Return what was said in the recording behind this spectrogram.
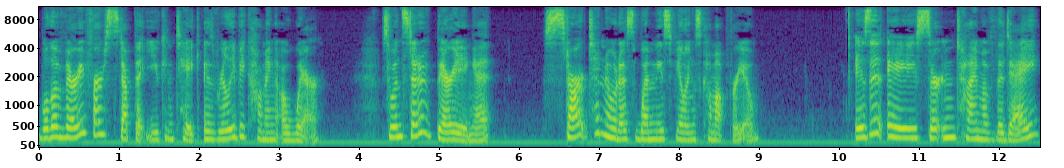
Well, the very first step that you can take is really becoming aware so instead of burying it, start to notice when these feelings come up for you. Is it a certain time of the day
